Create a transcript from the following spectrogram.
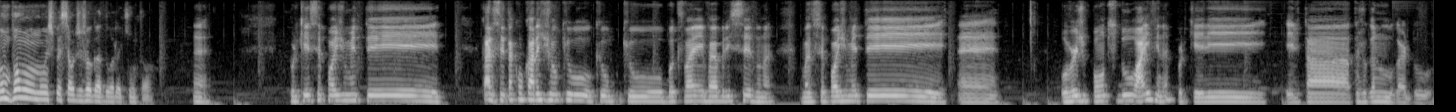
Vamos, vamos num especial de jogador aqui, então. É. Porque você pode meter. Cara, você tá com cara de jogo que o, que o, que o Bucks vai, vai abrir cedo, né? Mas você pode meter é, over de pontos do Ivy, né? Porque ele, ele tá, tá jogando no lugar do.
